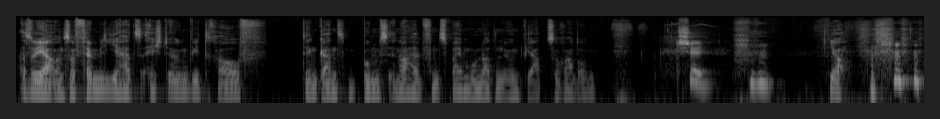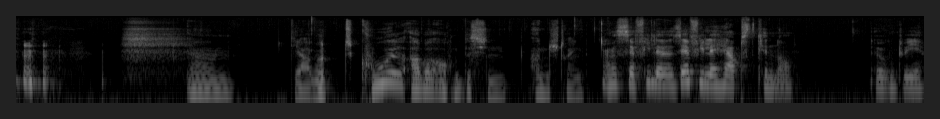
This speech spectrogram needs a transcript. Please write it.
Also ja, unsere Family hat es echt irgendwie drauf, den ganzen Bums innerhalb von zwei Monaten irgendwie abzuraddern. Schön. Ja. ähm, ja, wird cool, aber auch ein bisschen anstrengend. Aber es ist ja viele, sehr viele Herbstkinder. Irgendwie.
